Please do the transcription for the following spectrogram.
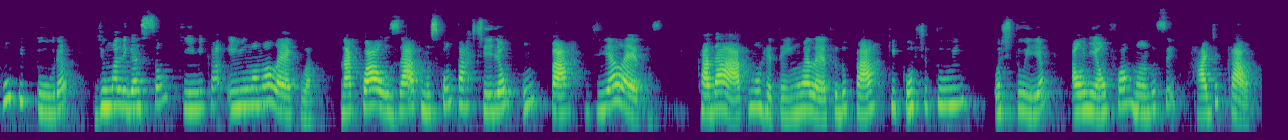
ruptura de uma ligação química em uma molécula, na qual os átomos compartilham um par de elétrons. Cada átomo retém um elétron do par que constitui, constituía a união formando-se radical.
